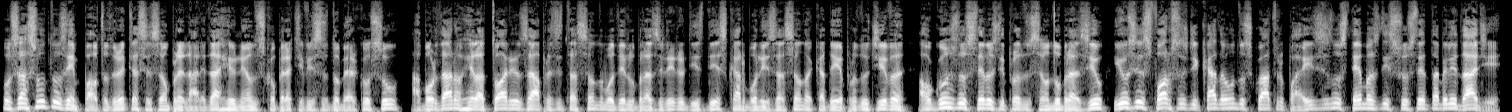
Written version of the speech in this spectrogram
Os assuntos em pauta durante a sessão plenária da reunião dos cooperativistas do Mercosul abordaram relatórios à apresentação do modelo brasileiro de descarbonização da cadeia produtiva, alguns dos selos de produção do Brasil e os esforços de cada um dos quatro países nos temas de sustentabilidade.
